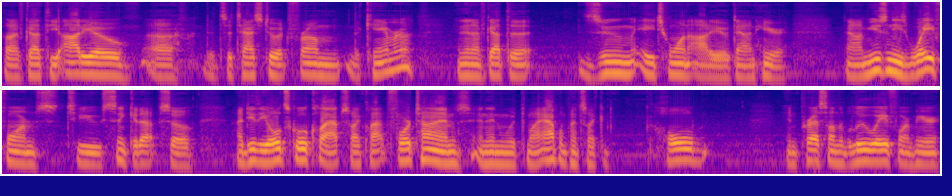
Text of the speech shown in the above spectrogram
So I've got the audio uh, that's attached to it from the camera, and then I've got the Zoom H1 audio down here. Now I'm using these waveforms to sync it up. So I do the old school clap, so I clap four times, and then with my Apple Pencil I can hold and press on the blue waveform here,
